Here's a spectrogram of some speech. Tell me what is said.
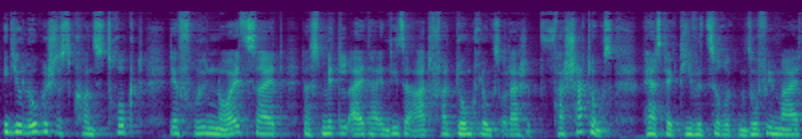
ideologisches Konstrukt der frühen Neuzeit, das Mittelalter in diese Art Verdunklungs- oder Verschattungsperspektive zu rücken. So viel mal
